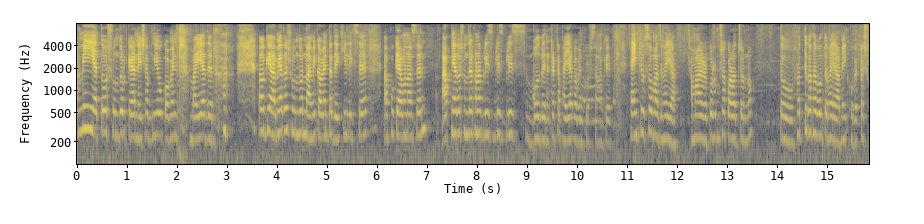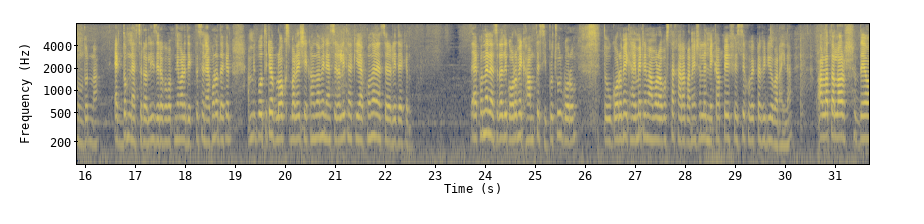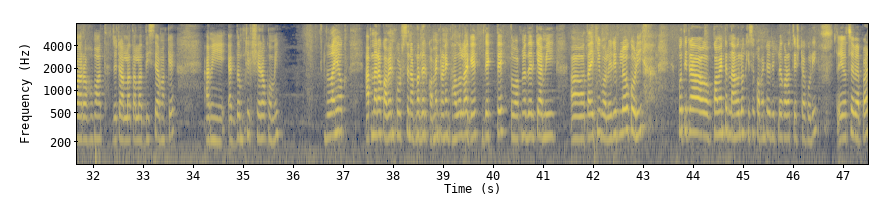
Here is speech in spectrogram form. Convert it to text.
আমি এত সুন্দর কেন? এইসব নিয়েও কমেন্ট ভাইয়াদের ওকে আমি এত সুন্দর না, আমি কমেন্টটা দেখি, লিখছে, আপু, কেমন আছেন? আপনি এত সুন্দর কেন? প্লিজ প্লিজ প্লিজ বলবেন, এটা একটা ভাইয়া কমেন্ট করছে আমাকে। থ্যাংক ইউ সো মাচ ভাইয়া, আমার প্রশংসা করার জন্য। তো সত্যি কথা বলতে ভাইয়া, আমি খুব একটা সুন্দর না, একদম ন্যাচারালি যেরকম আপনি আমার দেখতেছেন। এখনও দেখেন, আমি প্রতিটা ব্লগস বানাই, সেখানেও আমি ন্যাচারালি থাকি এখনও ন্যাচারালি দেখেন। এখন ন্যাচারালি গরমে ঘামতেছি, প্রচুর গরম। তো গরমে ঘামে টাইমে আমার অবস্থা খারাপ। আমি আসলে মেকআপে ফেসে খুব একটা ভিডিও বানাই না। আল্লাহ তালার দেওয়া রহমত, যেটা আল্লাহ তালা দিছে আমাকে, আমি একদম ঠিক সেরকমই। তো যাই হোক, আপনারা কমেন্ট করছেন, আপনাদের কমেন্ট অনেক ভালো লাগে দেখতে। তো আপনাদেরকে আমি তাই কি বলে রিপ্লাইও করি। প্রতিটা কমেন্টের না হলেও কিছু কমেন্টে রিপ্লাই করার চেষ্টা করি। তো এই হচ্ছে ব্যাপার।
